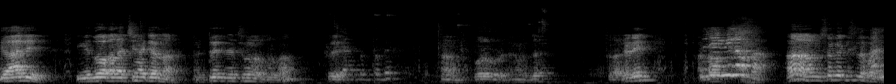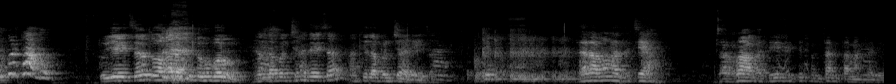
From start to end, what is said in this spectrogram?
ते आले. हे दोघाला चहा देणार. ट्रे तिथे ठेवणार तू हा? ट्रे हा बरोबर. हा जा. चला रेडी मी हा आम्ही सगळं दिसलं आणि पाहिजे. कुठं थांबू? तू यायचं दोघाला तिथं उभारून ह्यांना पण चहा द्यायचा आणि तिला पण चहा द्यायचा. ओके? जरा म्हणायचं चहा. जरा रागात ये किती पण तणतणा करेल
